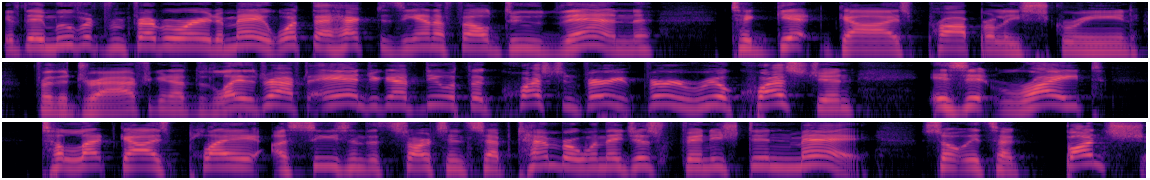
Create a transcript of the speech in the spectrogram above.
if they move it from February to May, what the heck does the NFL do then to get guys properly screened for the draft? You're going to have to delay the draft and you're going to have to deal with the question, very, very real question is it right? To let guys play a season that starts in September when they just finished in May. So it's a bunch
